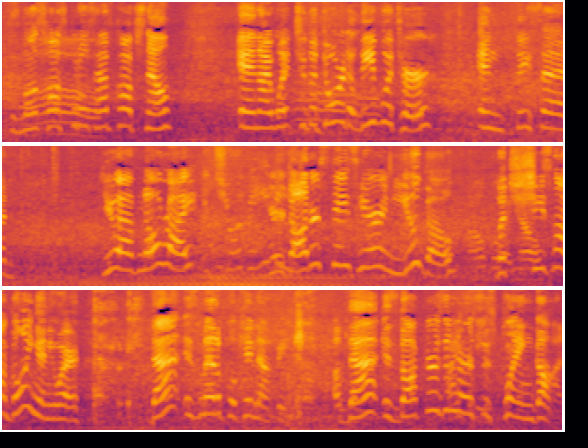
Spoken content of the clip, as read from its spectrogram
because most Oh. hospitals have cops now. And I went to the door to leave with her, and they said, "You have no right. It's your baby. Your daughter stays here, and you go, Oh, boy, but no. she's not going anywhere." That is medical kidnapping. That is doctors and I nurses see. playing God,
